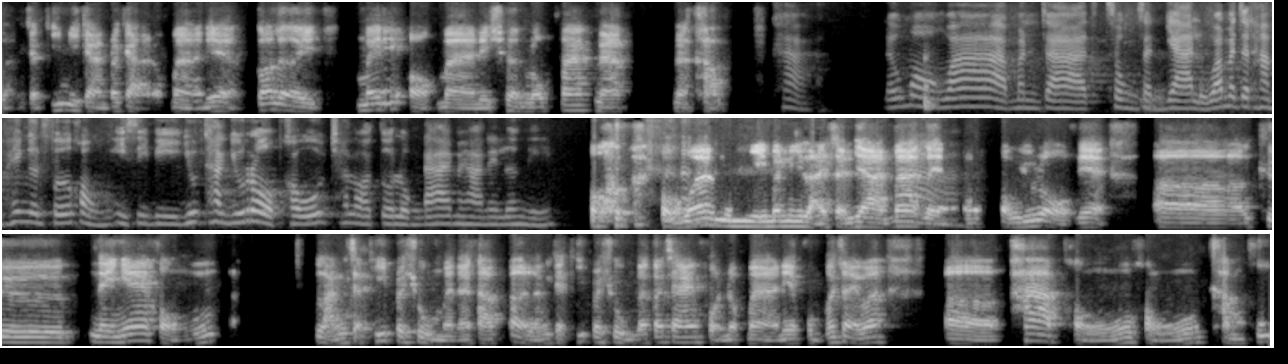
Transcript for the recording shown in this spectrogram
หลังจากที่มีการประกาศออกมาเนี่ยก็เลยไม่ได้ออกมาในเชิงลบมากนักนะครับค่ะแล้วมองว่ามันจะส่งสัญญาณหรือว่ามันจะทำให้เงินเฟอ้อของ ECB ยุทางยุโรปเขาชะลอตัวลงได้ไหมคะในเรื่องนี้ ผมว่ามันมีมันมีหลายสัญญาณมากเลยครับของยุโรปเนี่ยเอ่อคือในแง่ของหลังจากที่ประชุมนะครับเออหลังจากที่ประชุมแล้วก็แจ้งผลออกมาเนี่ยผมเข้าใจว่าเอ่อ ภาพของของคำพู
